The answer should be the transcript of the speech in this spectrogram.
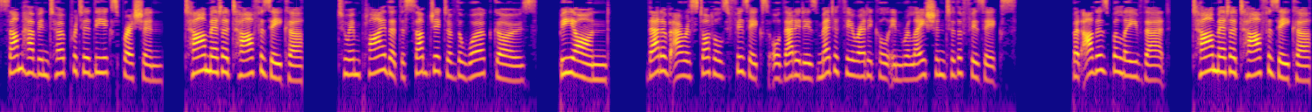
Some have interpreted the expression ta meta ta physika to imply that the subject of the work goes beyond that of Aristotle's physics or that it is metatheoretical in relation to the physics. But others believe that ta meta ta physika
